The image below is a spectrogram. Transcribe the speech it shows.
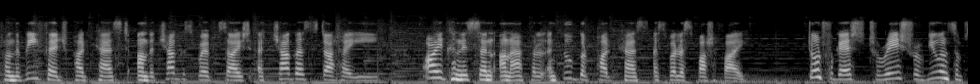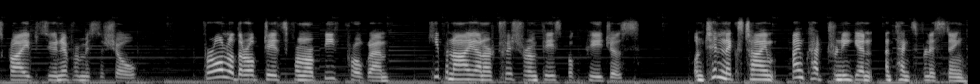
from the Beef Edge podcast on the Teagasc website at teagasc.ie, or you can listen on Apple and Google Podcasts as well as Spotify. Don't forget to rate, review, and subscribe so you never miss a show. For all other updates from our beef programme, keep an eye on our Twitter and Facebook pages. Until next time, I'm Catherine Egan, and thanks for listening.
